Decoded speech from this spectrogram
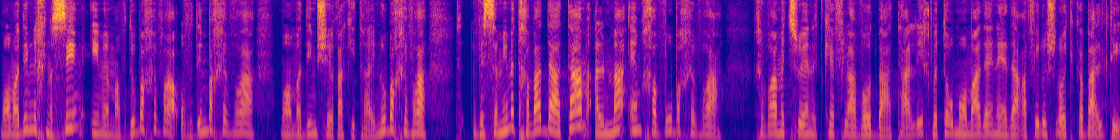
מועמדים נכנסים, אם הם עבדו בחברה, עובדים בחברה, מועמדים שרק התראיינו בחברה, ושמים את חוות דעתם על מה הם חוו בחברה. חברה מצוינת, כיף לעבוד בה, התהליך בתור מועמד היה נהדר, אפילו שלא התקבלתי,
